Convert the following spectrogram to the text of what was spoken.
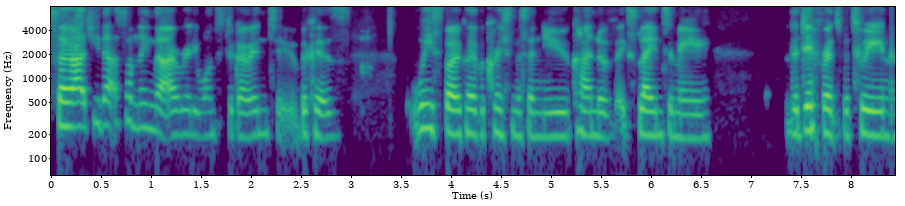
So actually, that's something that I really wanted to go into because we spoke over Christmas, and you kind of explained to me the difference between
